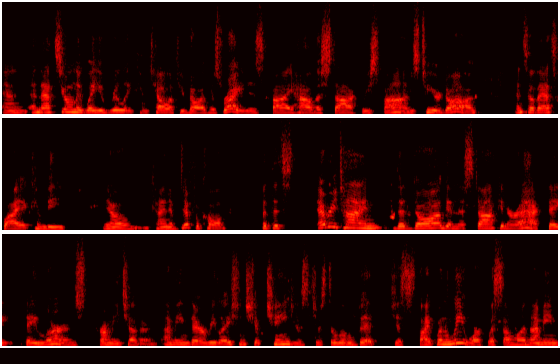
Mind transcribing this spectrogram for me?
And, and that's the only way you really can tell if your dog is right is by how the stock responds to your dog. And so that's why it can be, you know, kind of difficult. But this every time the dog and the stock interact they they learn from each other. I mean their relationship changes just a little bit just like when we work with someone. I mean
